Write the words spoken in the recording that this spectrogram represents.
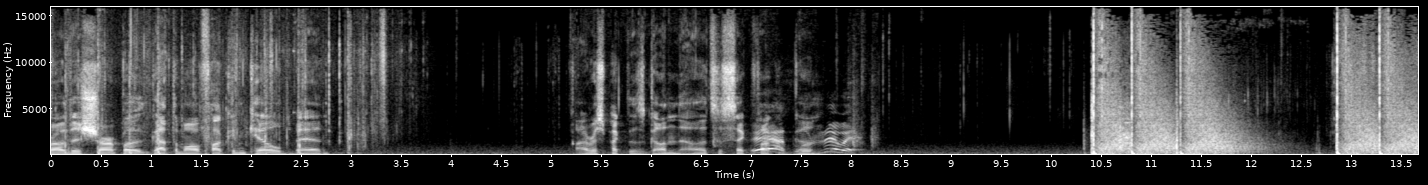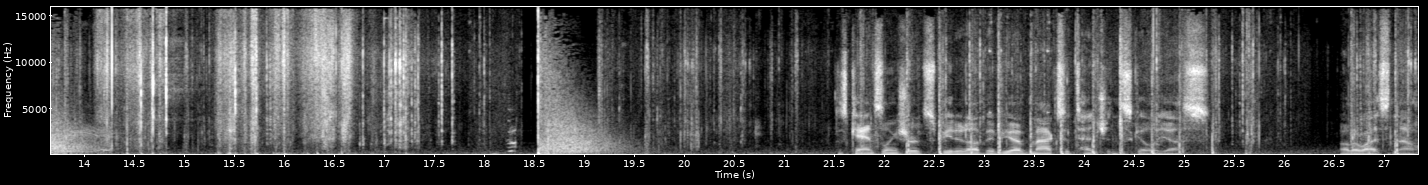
Bro, this Sharpa got them all fucking killed, man. I respect this gun, though. That's a sick fucking gun. Does canceling shirt speed it up? If you have max attention skill, yes. Otherwise, no.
